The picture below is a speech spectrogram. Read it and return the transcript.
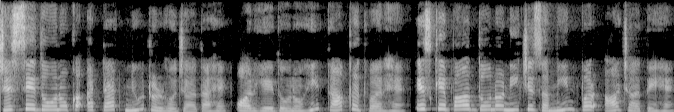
जिससे दोनों का अटैक न्यूट्रल हो जाता है और ये दोनों ही ताकतवर हैं। इसके बाद दोनों नीचे ज़मीन पर आ जाते हैं,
